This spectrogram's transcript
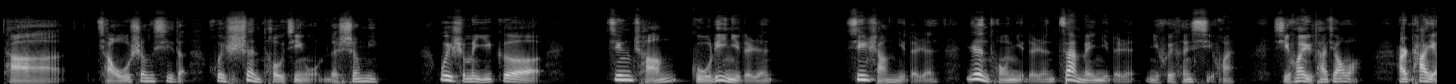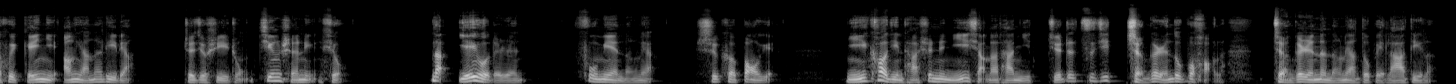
它悄无声息的会渗透进我们的生命。为什么一个经常鼓励你的人、欣赏你的人、认同你的人、赞美你的人，你会很喜欢，喜欢与他交往，而他也会给你昂扬的力量。这就是一种精神领袖。那也有的人，负面能量，时刻抱怨。你一靠近他，甚至你一想到他，你觉得自己整个人都不好了，整个人的能量都被拉低了。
